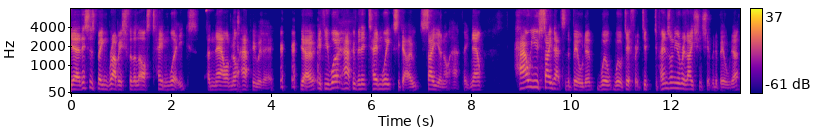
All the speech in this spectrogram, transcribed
yeah, this has been rubbish for the last 10 weeks and now I'm not happy with it. you know, if you weren't happy with it 10 weeks ago, say you're not happy. Now, how you say that to the builder will will differ. It de- depends on your relationship with the builder.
